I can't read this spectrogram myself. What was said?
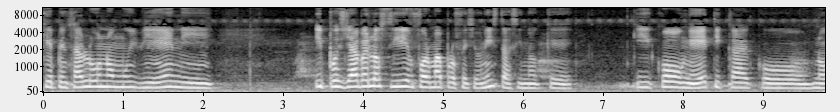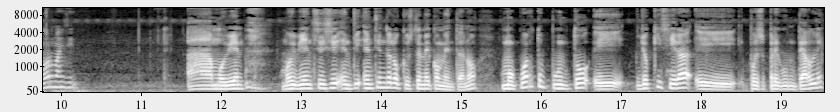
que pensarlo uno muy bien y y pues ya verlo sí en forma profesionista, sino que y con ética, con normas. Ah, muy bien, muy bien, sí, sí, entiendo lo que usted me comenta, ¿no? Como cuarto punto, eh, yo quisiera eh, pues preguntarle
